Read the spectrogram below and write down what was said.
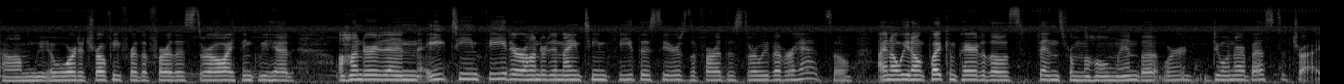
Um, we award a trophy for the furthest throw. I think we had 118 feet or 119 feet this year is the farthest throw we've ever had. So I know we don't quite compare to those Finns from the homeland, but we're doing our best to try.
